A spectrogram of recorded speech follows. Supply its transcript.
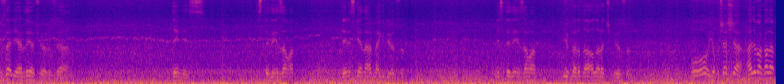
Güzel yerde yaşıyoruz ya. Deniz. İstediğin zaman deniz kenarına gidiyorsun. İstediğin zaman yukarı dağlara çıkıyorsun. Oo yokuş aşağı. Hadi bakalım.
